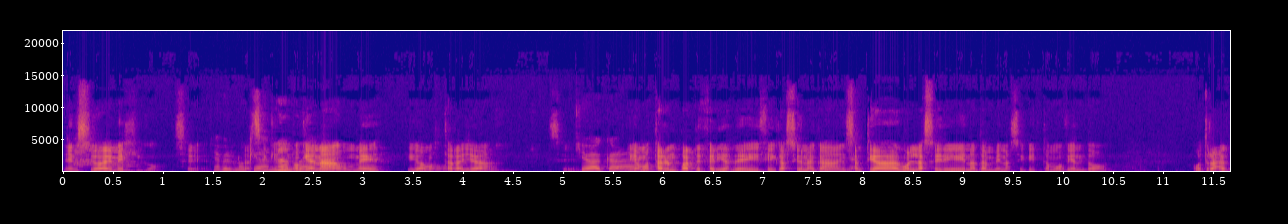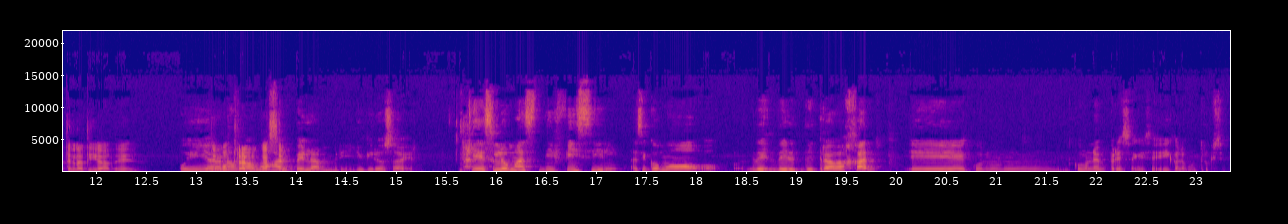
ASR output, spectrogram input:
en Ciudad de México. Sí. Ya, pero no Así queda que nada. No queda nada, un mes y vamos a estar allá. Sí. Qué bacán. Y vamos a estar en un par de ferias de edificación acá en Santiago, en La Serena también, así que estamos viendo otras alternativas de... Oye, y ahora nos demostrar lo que vamos al pelambre. Yo quiero saber, ¿qué es lo más difícil, así como de, de- de trabajar eh, con, un- con una empresa que se dedica a la construcción?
